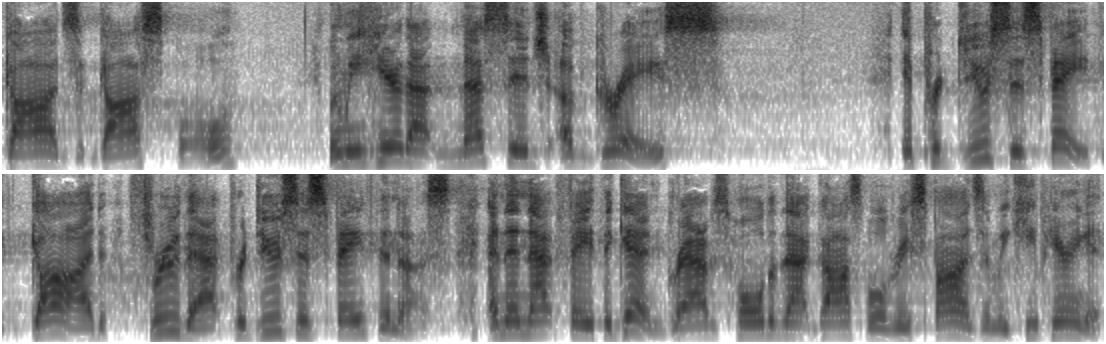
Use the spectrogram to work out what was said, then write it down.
God's gospel, when we hear that message of grace, it produces faith. God, through that, produces faith in us. And then that faith, again, grabs hold of that gospel, responds, and we keep hearing it.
